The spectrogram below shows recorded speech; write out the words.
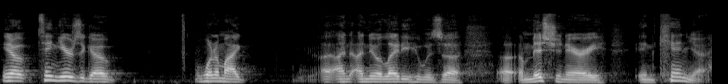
You know, 10 years ago, one of my, I, I knew a lady who was a, a missionary in Kenya.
